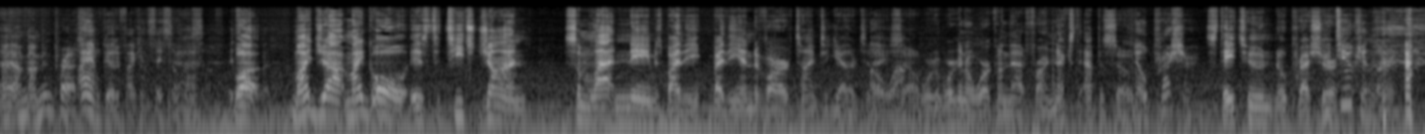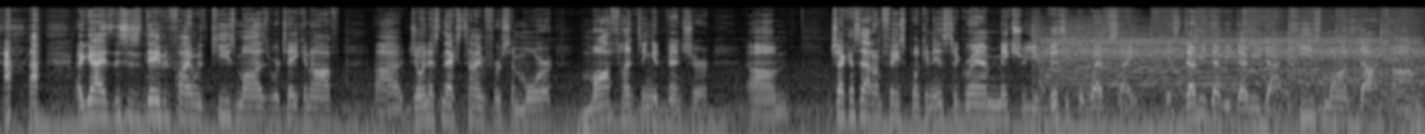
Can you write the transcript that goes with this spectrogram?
I- I'm, I'm impressed. I am good if I can say so Yeah. myself. It's Well, my job, my goal is to teach John some Latin names by the by the end of our time together today. Oh, wow. So we're, we're going to work on that for our next episode. no pressure. Stay tuned. No pressure. You too can learn. hey guys, this is David Fine with Keys Moths. We're taking off. Uh, join us next time for some more moth hunting adventure. Um, check us out on Facebook and Instagram. Make sure you visit the website. It's www.keysmoths.com.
